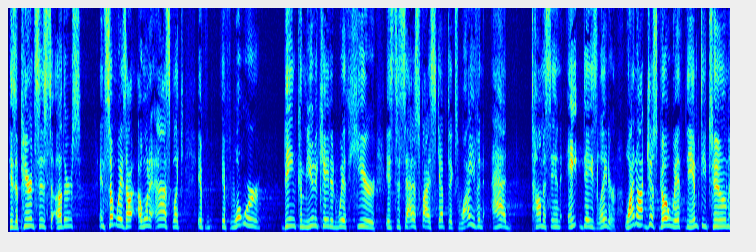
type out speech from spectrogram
His appearances to others, in some ways, I, I want to ask like, if, if what we're being communicated with here is to satisfy skeptics, why even add Thomas in eight days later? Why not just go with the empty tomb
